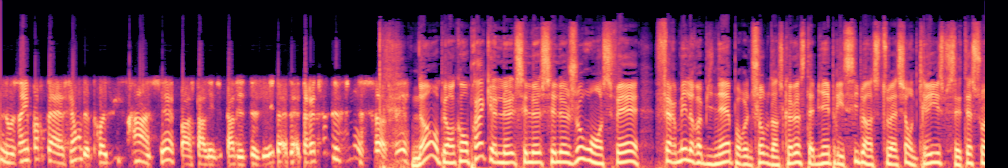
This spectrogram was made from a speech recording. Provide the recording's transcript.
de nos importations de produits français passent par les, par les États-Unis. T'aurais-tu deviné ça? Non, puis on comprend que c'est le, c'est le jour où on se fait fermer le robinet pour une chose. Dans ce cas-là, c'était bien précis, en situation de crise, puis c'était sous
